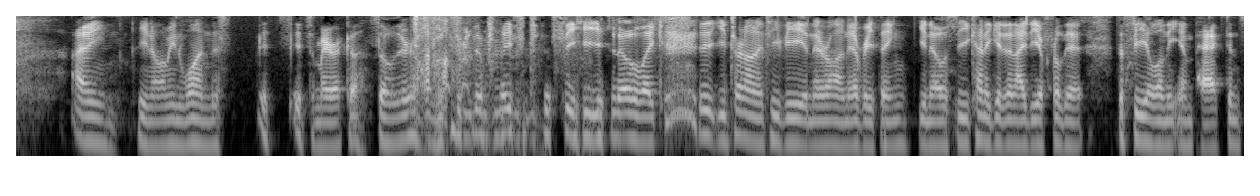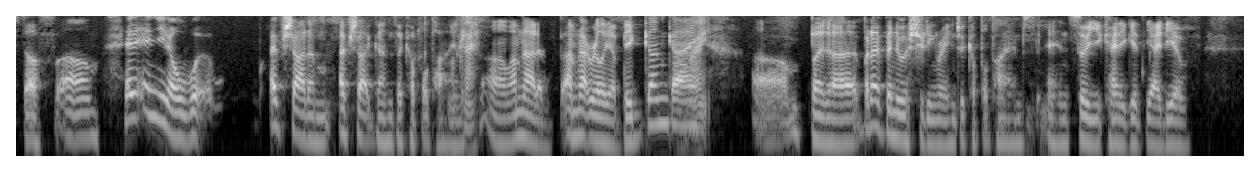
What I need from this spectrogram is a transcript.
i mean you know i mean one this it's it's America, so they're all over the place to see. You know, like you turn on a TV and they're on everything. You know, so you kind of get an idea for the the feel and the impact and stuff. Um, and and you know, I've shot them. I've shot guns a couple times. Okay. Um, I'm not a I'm not really a big gun guy. Right. Um, but uh, but I've been to a shooting range a couple times, and so you kind of get the idea of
